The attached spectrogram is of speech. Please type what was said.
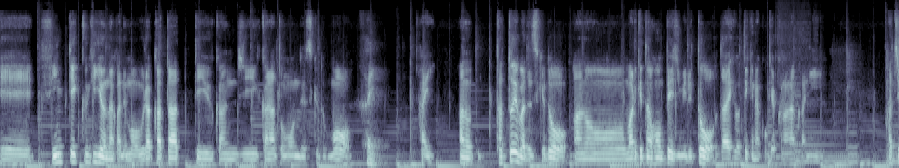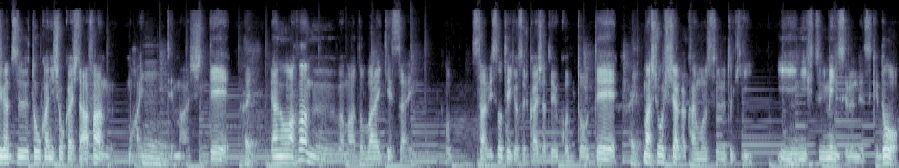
えーフィンテック企業の中でも裏方っていう感じかなと思うんですけども、はい。はい、あの例えばですけど、あのーマルケタのホームページ見ると、代表的な顧客の中に、8月10日に紹介したアファームも入ってまして、はい。あのアファームはまあ後払い決済をサービスを提供する会社ということで、はい。まあ、消費者が買い物するときに普通に目にするんですけど、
